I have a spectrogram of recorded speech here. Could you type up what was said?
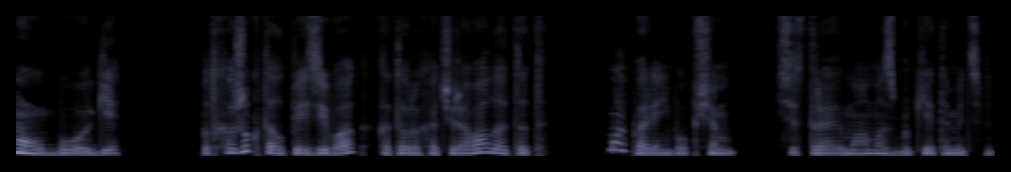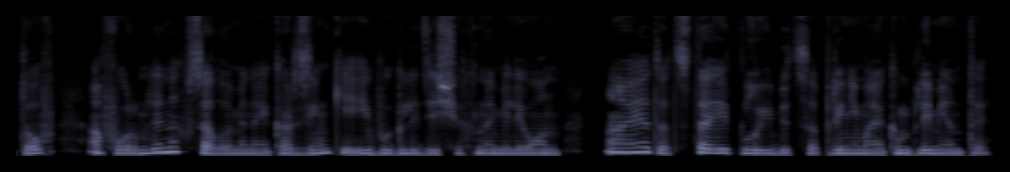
О, боги! Подхожу к толпе зевак, которых очаровал этот... Мой парень, в общем. Сестра и мама с букетами цветов, оформленных в соломенные корзинки и выглядящих на миллион. А этот стоит лыбится, принимая комплименты.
